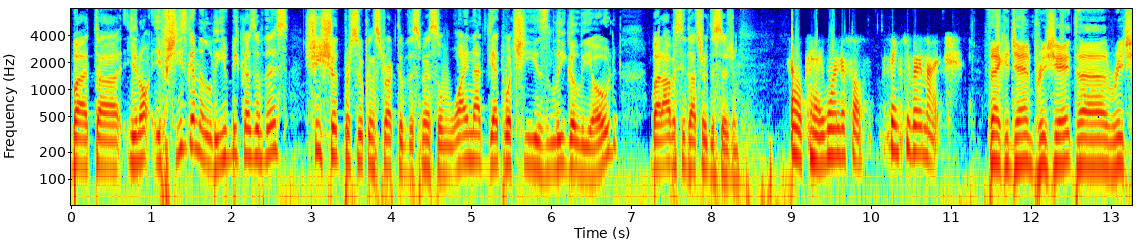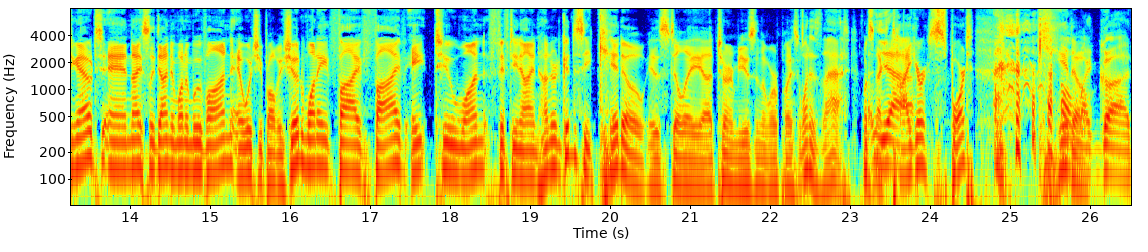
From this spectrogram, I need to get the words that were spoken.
But uh, you know, if she's going to leave because of this, she should pursue constructive dismissal. Why not get what she is legally owed? But obviously, that's her decision. Okay, wonderful. Thank you very much. Thank you, Jen. Appreciate uh, reaching out and nicely done. You want to move on, which you probably should. 1 821 5900. Good to see kiddo is still a uh, term used in the workplace. What is that? What's that? Yeah. Tiger? Sport? kiddo. oh, my God.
